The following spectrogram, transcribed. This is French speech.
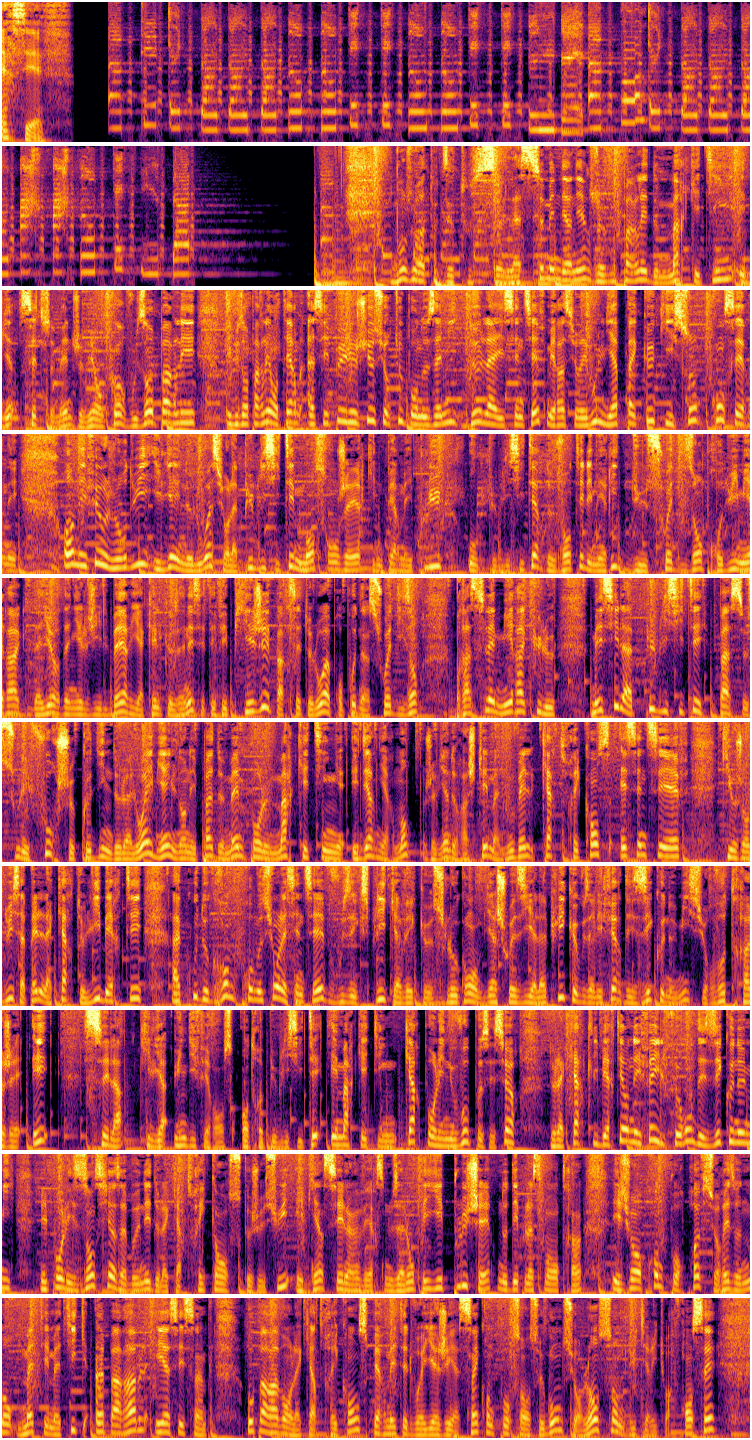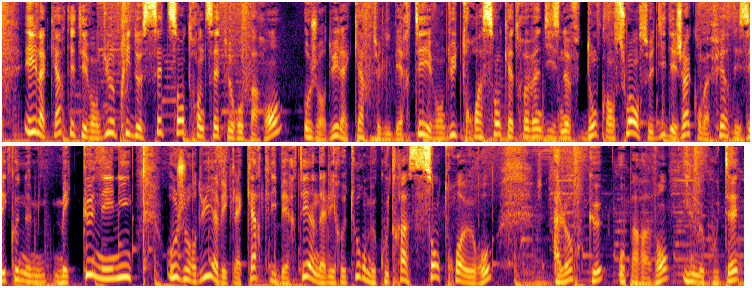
RCF. Bonjour à toutes et à tous. La semaine dernière, je vous parlais de marketing. Et bien, cette semaine, je vais encore vous en parler. Et vous en parler en termes assez peu élogieux, surtout pour nos amis de la SNCF. Mais rassurez-vous, il n'y a pas que qui sont concernés. En effet, aujourd'hui, il y a une loi sur la publicité mensongère qui ne permet plus aux publicitaires de vanter les mérites du soi-disant produit miracle. D'ailleurs, Daniel Gilbert, il y a quelques années, s'était fait piéger par cette loi à propos d'un soi-disant bracelet miraculeux. Mais si la publicité passe sous les fourches codines de la loi, eh bien, il n'en est pas de même pour le marketing. Et je viens de racheter ma nouvelle carte fréquence SNCF, qui aujourd'hui s'appelle la carte Liberté. À coup de grande promotion, la SNCF vous explique avec slogan bien choisi à l'appui que vous allez faire des économies sur vos trajets. Et c'est là qu'il y a une différence entre publicité et marketing. Car pour les nouveaux possesseurs de la carte Liberté, en effet, ils feront des économies. Mais pour les anciens abonnés de la carte fréquence que je suis, eh bien c'est l'inverse. Nous allons payer plus cher nos déplacements en train. Et je vais en prendre pour preuve ce raisonnement mathématique imparable et assez simple. Auparavant, la carte fréquence de voyager à 50% en seconde sur l'ensemble du territoire français et la carte était vendue au prix de 737 euros par an. Aujourd'hui, la carte Liberté est vendue 399. Donc en soi, on se dit déjà qu'on va faire des économies. Mais que nenni Aujourd'hui, avec la carte Liberté, un aller-retour me coûtera 103 euros, alors que auparavant, il me coûtait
